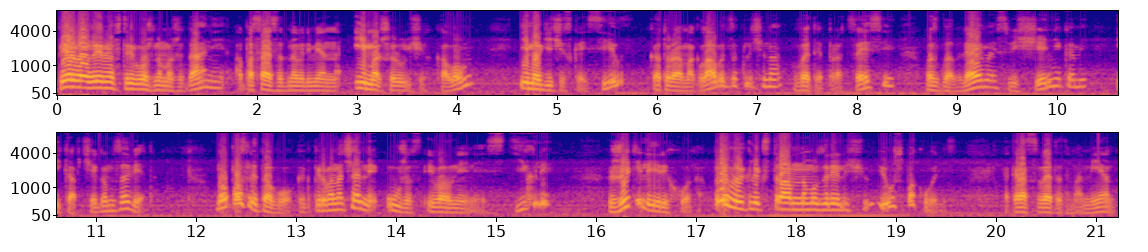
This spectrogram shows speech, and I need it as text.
Первое время в тревожном ожидании, опасаясь одновременно и марширующих колонн, и магической силы, которая могла быть заключена в этой процессии, возглавляемой священниками и ковчегом Завета. Но после того, как первоначальный ужас и волнение стихли, Жители Иерихона привыкли к странному зрелищу и успокоились. Как раз в этот момент,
